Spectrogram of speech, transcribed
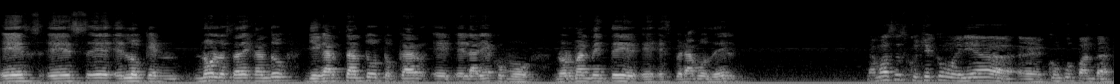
es, es, eh, lo que no lo está dejando llegar tanto o tocar el, área como normalmente eh, esperamos de él. Nada más escuché como diría eh, Kung Fu Panda,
